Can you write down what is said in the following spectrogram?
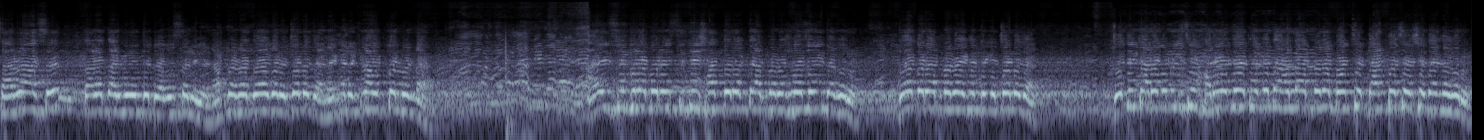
স্যাররা আছেন, তারা তার বিরুদ্ধে ব্যবস্থা নেবেন। আপনারা দয়া করে চলে যান, এখানে ক্রাউড করবেন না। আইন শৃঙ্খলা পরিস্থিতি শান্ত রাখতে আপনারা সহযোগিতা করুন। দয়া করে আপনারা এখান থেকে চলে যান। যদি কারও কোনো কিছু হারিয়ে যায় থাকে, তাহলে আপনারা মঞ্চের ডান পাশে এসে দেখা করুন।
